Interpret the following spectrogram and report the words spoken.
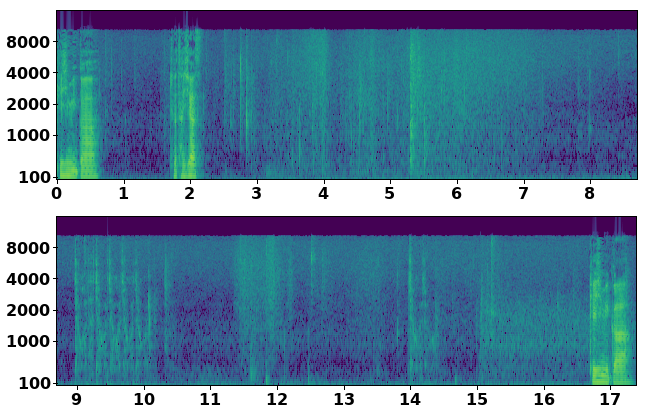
계십니까? 저 다시 왔... 저거다 저거 저거 저거 저거 저거 저거 계십니까?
